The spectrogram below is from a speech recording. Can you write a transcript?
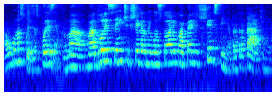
Algumas coisas. Por exemplo, uma, uma adolescente que chega no meu consultório com a pele cheia de espinha para tratar acne.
